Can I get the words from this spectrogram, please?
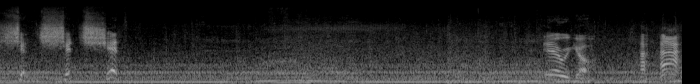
Shit, shit, shit! There we go. Ha ha!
